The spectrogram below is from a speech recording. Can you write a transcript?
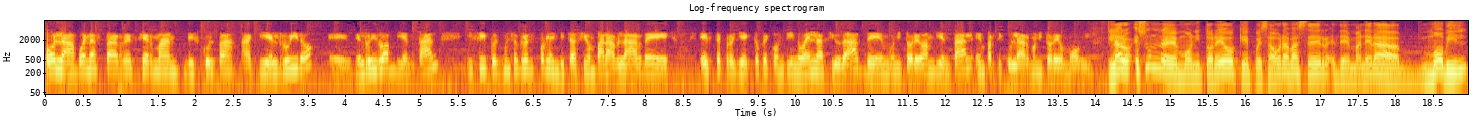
Hola, buenas tardes Germán. Disculpa aquí el ruido, el ruido ambiental y sí, pues muchas gracias por la invitación para hablar de este proyecto que continúa en la ciudad de monitoreo ambiental, en particular monitoreo móvil. Claro, es un eh, monitoreo que pues ahora va a ser de manera móvil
